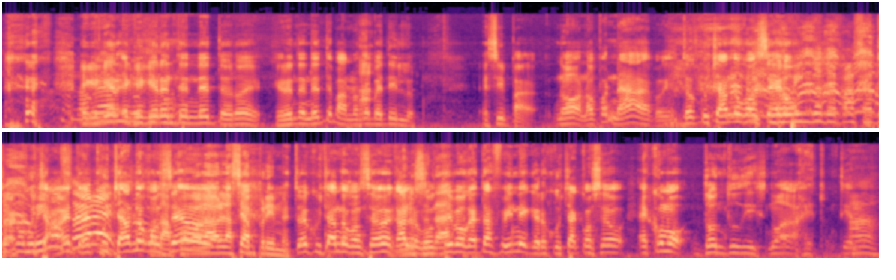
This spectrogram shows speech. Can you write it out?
es que, quiero, es que quiero entenderte, bro. Quiero entenderte para no repetirlo. Es decir, para, no, no por nada, porque estoy escuchando consejos. te pasa Estoy, estoy escuchando consejos. primo. Estoy escuchando consejos de Carlos, que un tipo que está fitness y quiero escuchar consejos. Es como, don't do this, no hagas esto, ¿entiendes? Ah.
